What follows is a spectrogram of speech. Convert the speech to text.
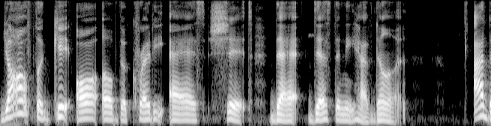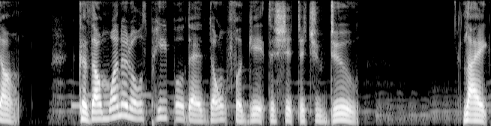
y'all forget all of the cruddy ass shit that Destiny have done. I don't. Because I'm one of those people that don't forget the shit that you do. Like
